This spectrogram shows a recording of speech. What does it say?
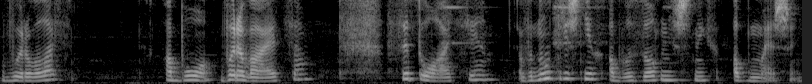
вирвалась або виривається з ситуації внутрішніх або зовнішніх обмежень.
